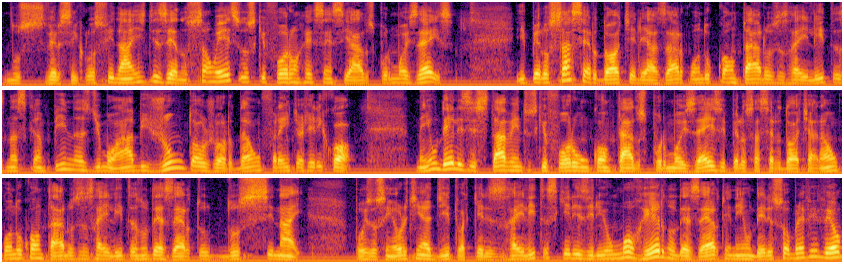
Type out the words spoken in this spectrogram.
nos versículos finais, dizendo: São esses os que foram recenseados por Moisés e pelo sacerdote Eleazar quando contaram os israelitas nas campinas de Moabe, junto ao Jordão, frente a Jericó. Nenhum deles estava entre os que foram contados por Moisés e pelo sacerdote Arão quando contaram os israelitas no deserto do Sinai. Pois o Senhor tinha dito àqueles israelitas que eles iriam morrer no deserto e nenhum deles sobreviveu,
